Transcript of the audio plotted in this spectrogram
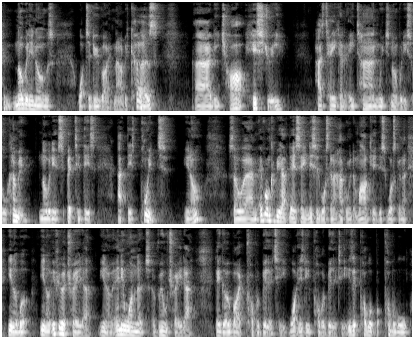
nobody knows what to do right now because uh, the chart history has taken a turn which nobody saw coming. Nobody expected this at this point, you know? So um, everyone could be out there saying this is what's going to happen with the market. This is what's going to, you know, but, you know, if you're a trader, you know, anyone that's a real trader, they go by probability. What is the probability? Is it prob probable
